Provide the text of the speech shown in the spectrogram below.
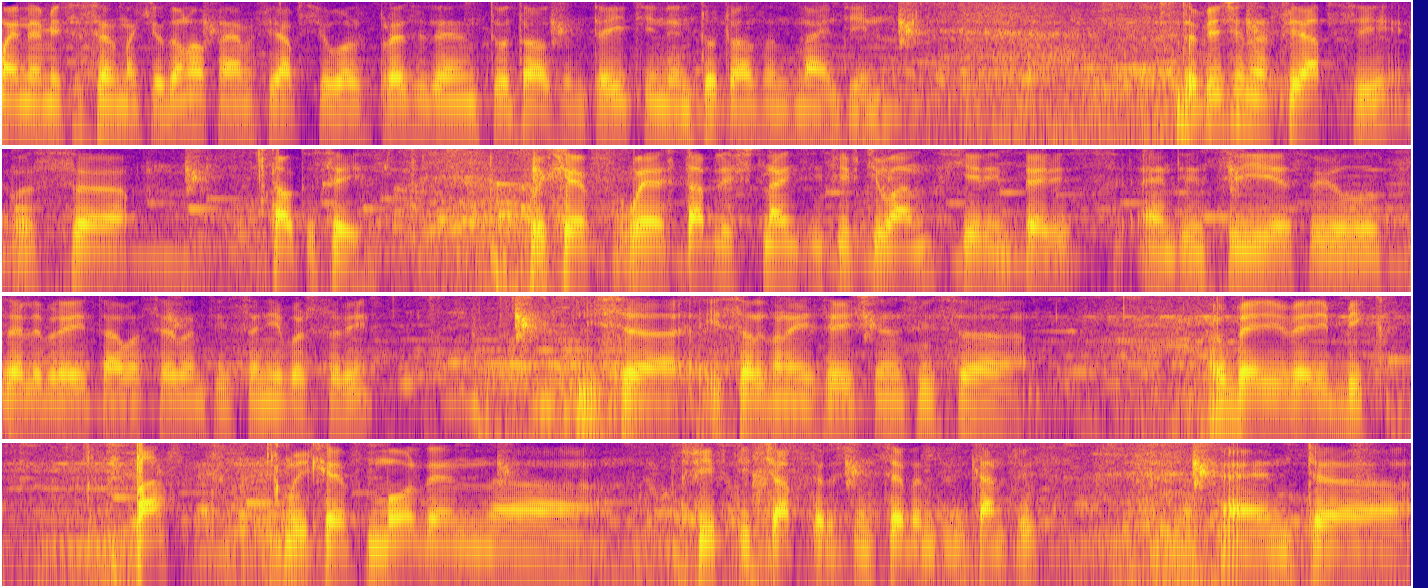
My name is Assen Makedonov. I am FIABCI World President 2018 and 2019. The vision of FIABCI was, uh, how to say, we have we established 1951 here in Paris, and in three years we will celebrate our 70th anniversary. This uh, is organization with uh, a very very big past. We have more than uh, 50 chapters in 17 countries, and uh,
